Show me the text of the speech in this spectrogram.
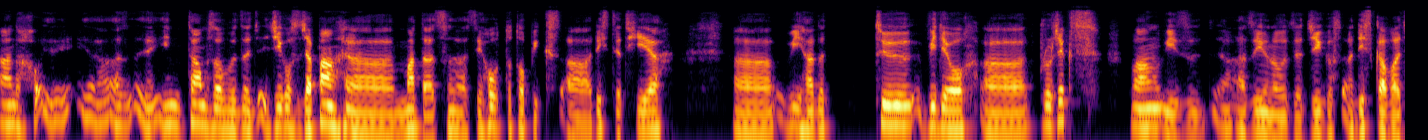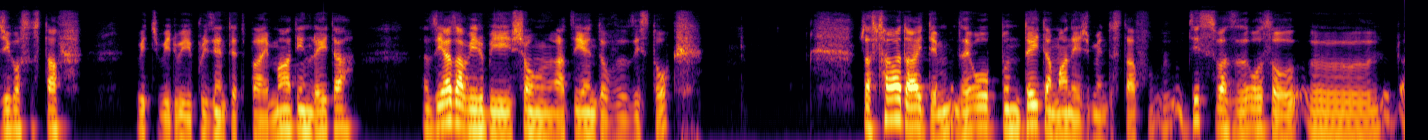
And uh, in terms of the GGOS Japan uh, matters, the hot topics are listed here. we had two video projects. One is, as you know, the GGOS, Discover GGOS stuff, which will be presented by Martin later. The other will be shown at the end of this talk. The third item, the open data management stuff, this was also, uh,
